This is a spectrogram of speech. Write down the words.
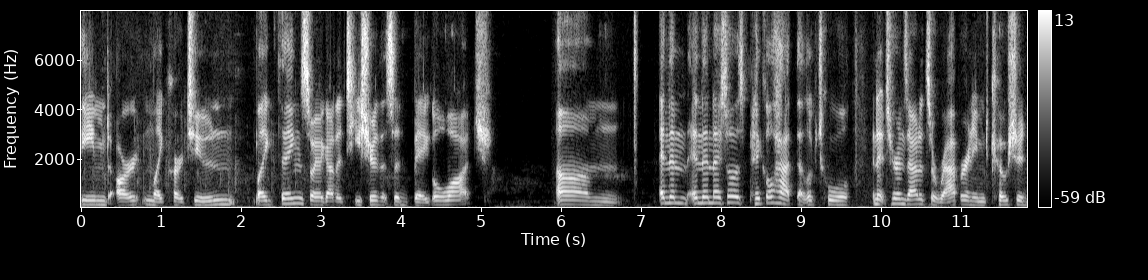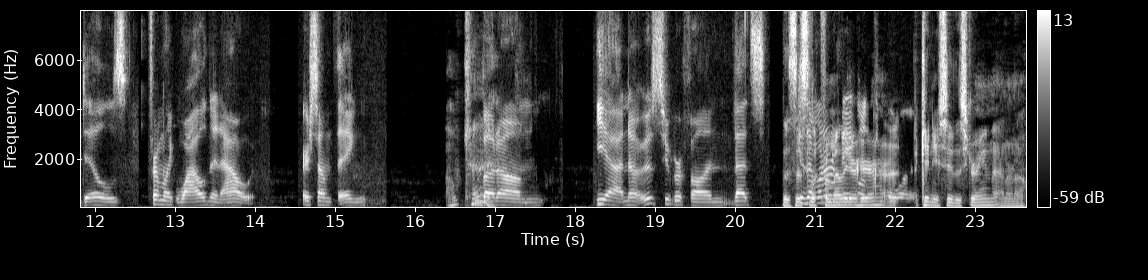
themed art and like cartoon like things. So I got a T-shirt that said Bagel Watch. Um, and then and then I saw this pickle hat that looked cool, and it turns out it's a rapper named Kosha Dillz from like Wild and Out or something. okay. But um, yeah, no, it was super fun. That's Does this look went on a familiar here? Uh. Can you see the screen? I don't know.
